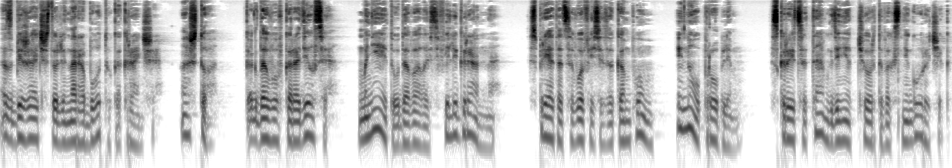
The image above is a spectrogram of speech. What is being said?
Сбежать, что ли, на работу, как раньше? А что, когда Вовка родился, мне это удавалось филигранно. Спрятаться в офисе за компом и no problem. Скрыться там, где нет чёртовых снегурочек,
